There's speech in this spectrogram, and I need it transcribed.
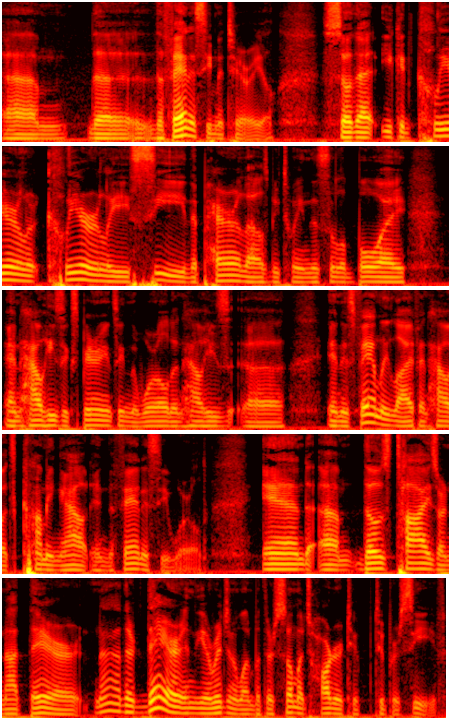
um, the the fantasy material so that you could clear, clearly see the parallels between this little boy and how he's experiencing the world and how he's uh, in his family life and how it's coming out in the fantasy world. And um, those ties are not there. No, they're there in the original one, but they're so much harder to, to perceive.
